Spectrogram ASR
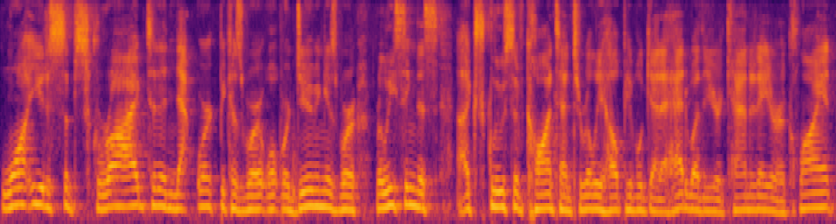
want you to subscribe to the network because we're what we're doing is we're releasing this exclusive content to really help people get ahead, whether you're a candidate or a client.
